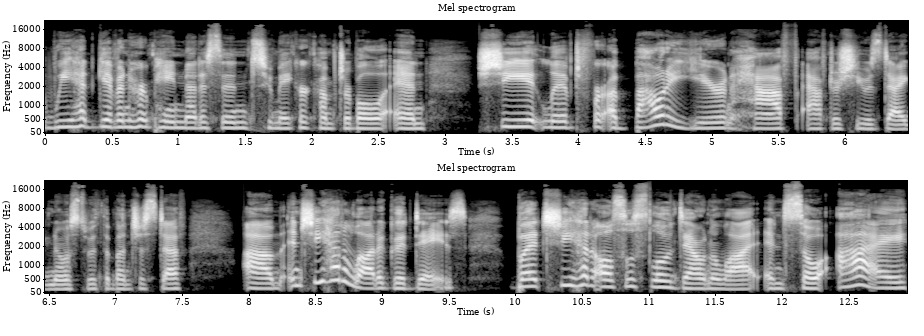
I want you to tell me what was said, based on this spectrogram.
we had given her pain medicine to make her comfortable, and she lived for about a year and a half after she was diagnosed with a bunch of stuff. Um, and she had a lot of good days, but she had also slowed down a lot. And so I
